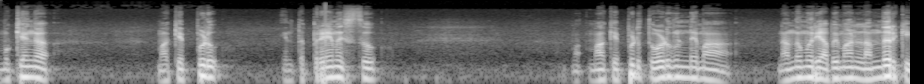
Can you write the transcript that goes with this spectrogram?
ముఖ్యంగా మాకెప్పుడు ఇంత ప్రేమిస్తూ మాకెప్పుడు తోడుగుండే మా నందమూరి అభిమానులందరికీ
